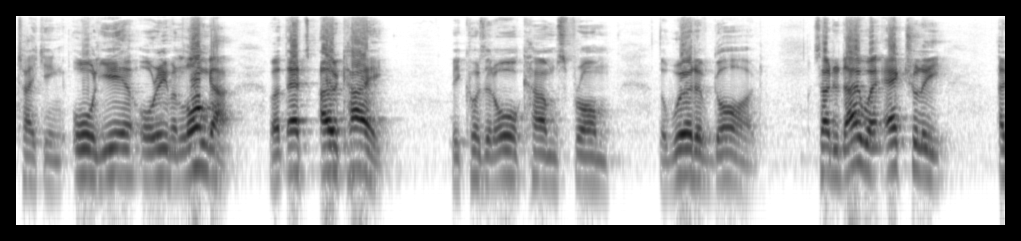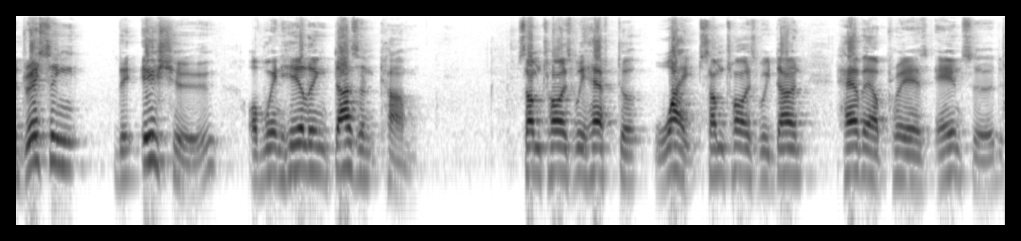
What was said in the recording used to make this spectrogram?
taking all year or even longer. But that's okay because it all comes from the Word of God. So today we're actually addressing the issue of when healing doesn't come. Sometimes we have to wait. Sometimes we don't have our prayers answered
